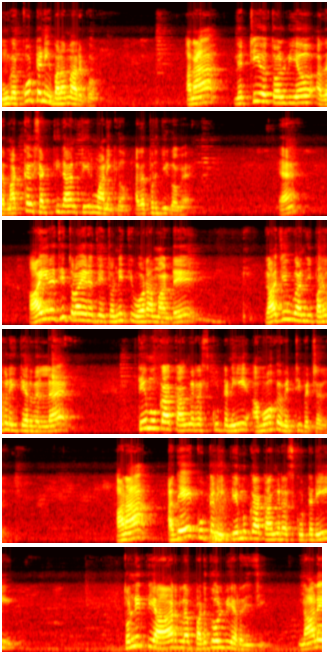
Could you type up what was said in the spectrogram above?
உங்கள் கூட்டணி பலமாக இருக்கும். ஆனால் வெற்றியோ தோல்வியோ அதை மக்கள் சக்தி தான் தீர்மானிக்கும். அதை புரிஞ்சுக்கோங்க. ஆயிரத்தி தொள்ளாயிரத்தி தொண்ணூற்றி ஓராம் ஆண்டு ராஜீவ்காந்தி படுகொலை தேர்தலில் திமுக காங்கிரஸ் கூட்டணி அமோக வெற்றி பெற்றது. ஆனால் அதே கூட்டணி திமுக காங்கிரஸ் கூட்டணி தொண்ணூற்றி ஆறில் படுதோல்வி அடைஞ்சிச்சு. நாளே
